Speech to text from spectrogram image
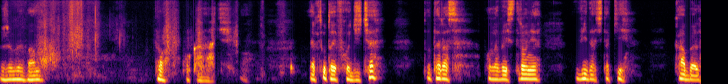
żeby Wam to pokazać. Jak tutaj wchodzicie, to teraz po lewej stronie widać taki kabel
